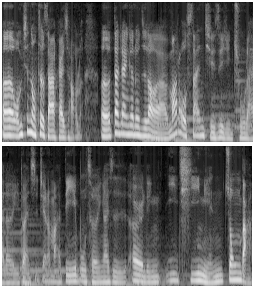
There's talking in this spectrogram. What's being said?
呃，我们先从特斯拉开始好了。呃，大家应该都知道啊，Model 3其实已经出来了一段时间了嘛。第一部车应该是二零一七年中吧，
